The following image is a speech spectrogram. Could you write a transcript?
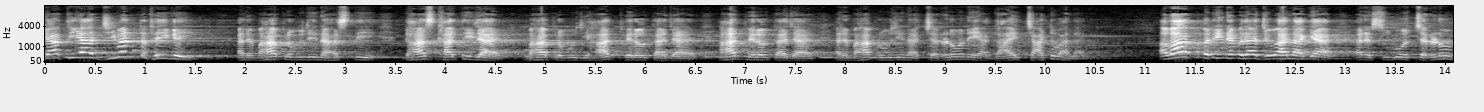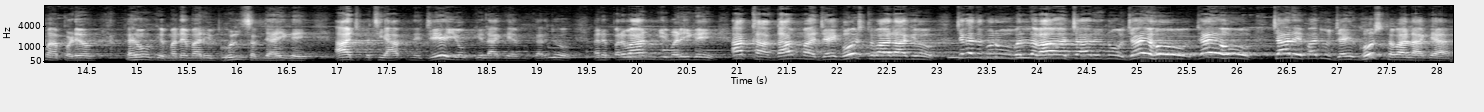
ક્યાંથી આ જીવંત થઈ ગઈ? અને મહાપ્રભુજીના હસ્તી ઘાસ ખાતી જાય, મહાપ્રભુજી હાથ ફેરવતા જાય, હાથ ફેરવતા જાય અને મહાપ્રભુજીના ચરણોને આ ગાય ચાટવા લાગી. અવાક બનીને બધા જોવા લાગ્યા અને સુગો ચરણોમાં પડ્યો. કહ્યું કે મને મારી ભૂલ સમજાઈ ગઈ. આજ પછી આપને જે યોગ્ય લાગે એમ કરજો. અને પરવાનગી મળી ગઈ. આખા ગામમાં જય ઘોષ થવા લાગ્યો. જગત ગુરુ વલ્લભાચાર્યનો જય હો જય હો. ચારે બાજુ જય ઘોષ થવા લાગ્યા.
